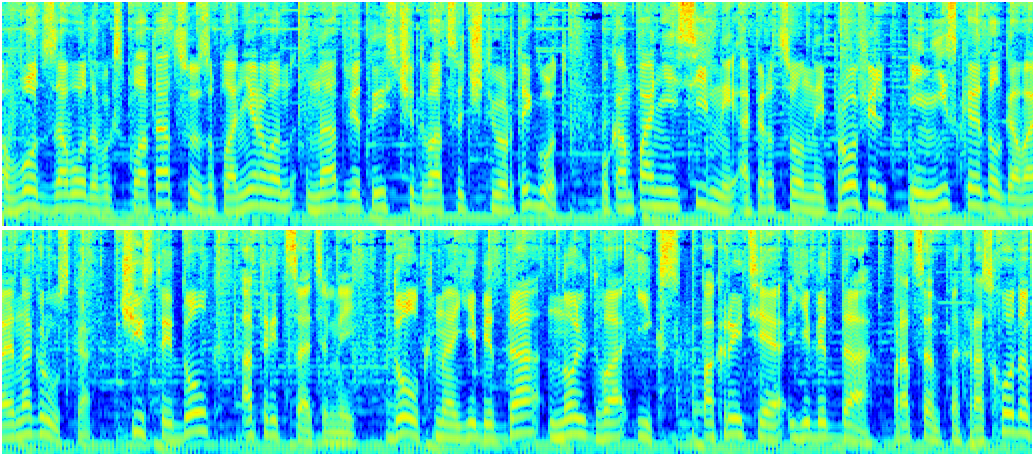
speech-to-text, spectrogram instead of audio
Ввод завода в эксплуатацию запланирован на 2024 год. У компании сильный операционный профиль и низкая долговая нагрузка. Чистый долг отрицательный. Долг на EBITDA 0,2x. Покрытие EBITDA процентных расходов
